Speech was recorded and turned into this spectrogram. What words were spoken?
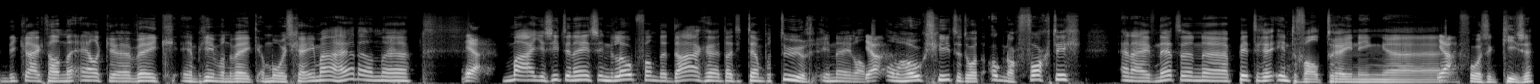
die krijgt dan elke week, in het begin van de week, een mooi schema. Hè? Dan, eh, Ja, maar je ziet ineens in de loop van de dagen dat die temperatuur in Nederland Ja. omhoog schiet. Het wordt ook nog vochtig. En hij heeft net een eh, pittige intervaltraining Ja. voor zijn kiezen.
